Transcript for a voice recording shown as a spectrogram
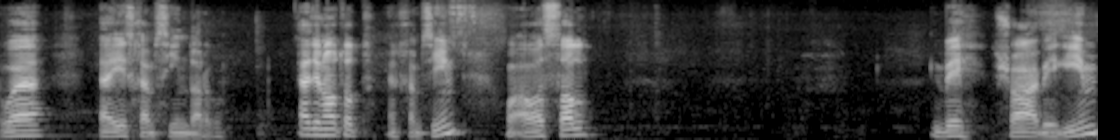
وأقيس خمسين درجة. أدي نقطة الخمسين وأوصل ب. شعاع ب ج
